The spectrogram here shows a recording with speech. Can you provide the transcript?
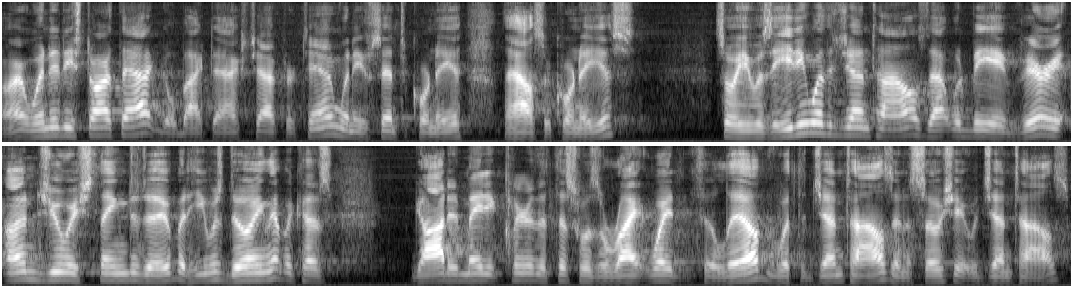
All right, when did he start that? Go back to Acts chapter 10 when he was sent to Cornelius, the house of Cornelius. So he was eating with the Gentiles. That would be a very un Jewish thing to do, but he was doing that because God had made it clear that this was the right way to live with the Gentiles and associate with Gentiles.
